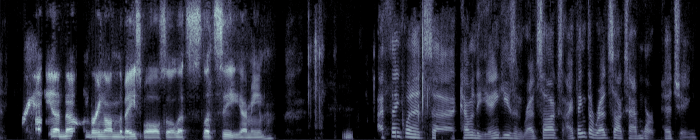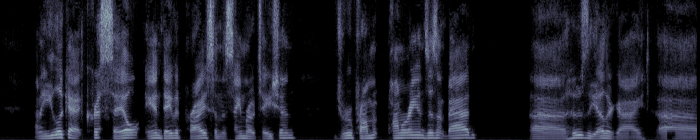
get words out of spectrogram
yeah. on the unknown, bring on the baseball. So let's let's see. I mean, I think when it's uh, coming to Yankees and Red Sox, I think the Red Sox have more pitching. I mean, you look at Chris Sale and David Price in the same rotation. Drew Prom- Pomeranz isn't bad. Uh, who's the other guy? Uh,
